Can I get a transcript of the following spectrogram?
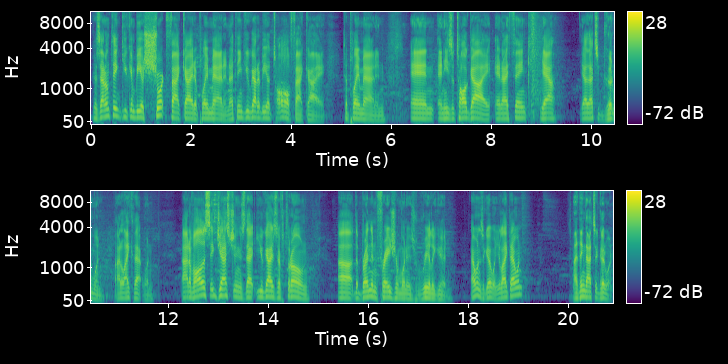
Because I don't think you can be a short, fat guy to play Madden. I think you've got to be a tall, fat guy to play Madden. And and he's a tall guy. And I think, yeah, yeah, that's a good one. I like that one. Out of all the suggestions that you guys have thrown, uh, the Brendan Fraser one is really good. That one's a good one. You like that one? I think that's a good one.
